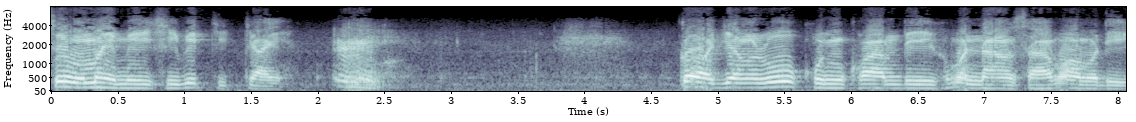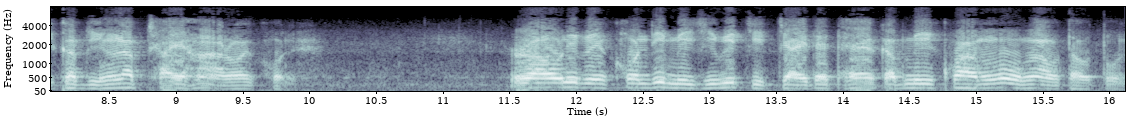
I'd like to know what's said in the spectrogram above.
ซึ่งไม่มีชีวิตจิตใจ ก็ยังรู้คุณความดีของนางสาวาวดีกับหญิงรับใช้ห้าร้อยคน เรานี่เป็นคนที่มีชีวิตจิตใจแท้ๆกับมีความโง่เง่าเต่าตุน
